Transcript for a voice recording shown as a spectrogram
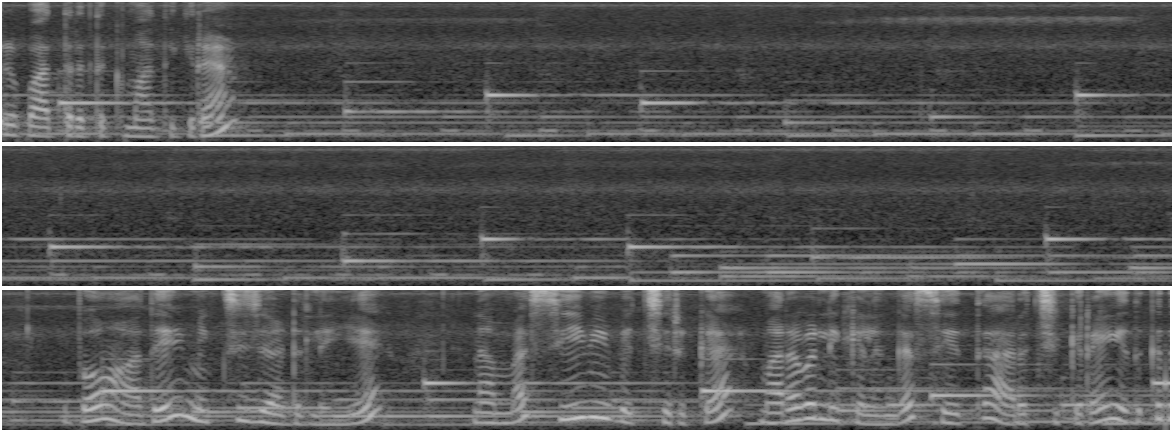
ஒரு பாத்திரத்துக்கு மாற்றிக்கிறேன் இப்போது அதே மிக்சி ஜாடிலேயே நம்ம சீவி வச்சுருக்க மரவள்ளி கிழங்கை சேர்த்து அரைச்சிக்கிறேன். இதுக்கு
